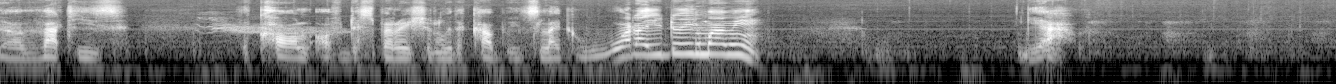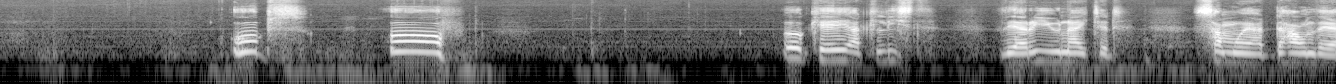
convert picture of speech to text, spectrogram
Yeah, that is the call of desperation with the cub. It's like, what are you doing, mommy? Yeah. Oops. Oh. Okay, at least they are reunited somewhere down there.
